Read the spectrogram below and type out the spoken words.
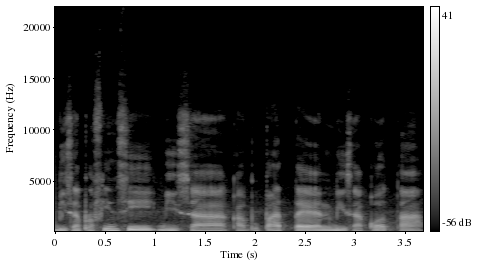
Bisa provinsi bisa kabupaten bisa kota.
